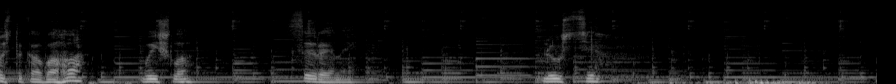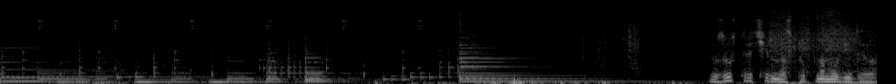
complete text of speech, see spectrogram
Ось така вага вийшла з сирени. люстці зустрічі в наступному відео.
